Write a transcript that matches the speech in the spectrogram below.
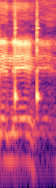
sesini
